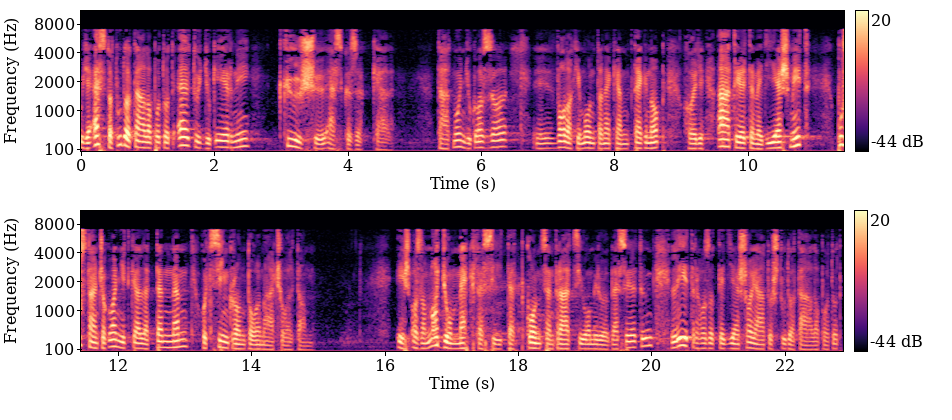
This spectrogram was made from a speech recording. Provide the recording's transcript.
ugye ezt a tudatállapotot el tudjuk érni külső eszközökkel. Tehát mondjuk azzal, valaki mondta nekem tegnap, hogy átéltem egy ilyesmit, pusztán csak annyit kellett tennem, hogy szinkron tolmácsoltam. És az a nagyon megfeszített koncentráció, amiről beszéltünk, létrehozott egy ilyen sajátos tudatállapotot.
